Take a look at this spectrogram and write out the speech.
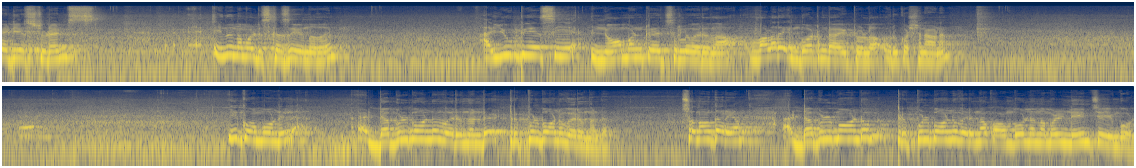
ഓക്കെ ഡിയർ സ്റ്റുഡൻസ് ഇന്ന് നമ്മൾ ഡിസ്കസ് ചെയ്യുന്നത് I U P A C നോമൺ ക്ലേച്ചറിൽ വരുന്ന വളരെ ഇമ്പോർട്ടന്റ് ആയിട്ടുള്ള ഒരു ക്വസ്റ്റനാണ് ഈ കോമ്പൗണ്ടിൽ ഡബിൾ ബോണ്ടും വരുന്നുണ്ട് ട്രിപ്പിൾ ബോണ്ടും വരുന്നുണ്ട്. സോ നമുക്കറിയാം ഡബിൾ ബോണ്ടും ട്രിപ്പിൾ ബോണ്ടും വരുന്ന കോമ്പൗണ്ട് നമ്മൾ നെയിം ചെയ്യുമ്പോൾ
